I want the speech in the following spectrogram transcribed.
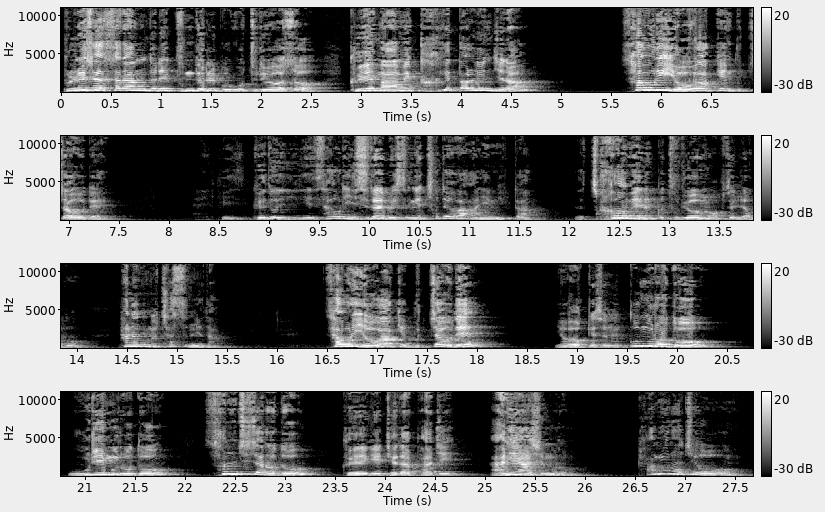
블레셋 사람들의 군대를 보고 두려워서 그의 마음이 크게 떨린지라 사울이 여호와께 묻자오되 그래도 이 사울이 이스라엘 백성의 초대 왕 아닙니까? 그래서 처음에는 그 두려움을 없애려고 하나님을 찾습니다. 사울이 여호와께 묻자오되 여호와께서는 꿈으로도 우림으로도 선지자로도 그에게 대답하지 아니하심으로 당연하지요.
